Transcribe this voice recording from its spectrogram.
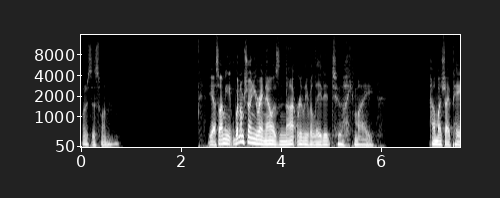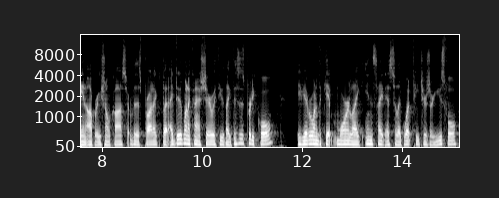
What is this one? Yeah, so I mean, what I'm showing you right now is not really related to like my how much I pay in operational costs for this product, but I did want to kind of share with you like this is pretty cool. If you ever wanted to get more like insight as to like what features are useful,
